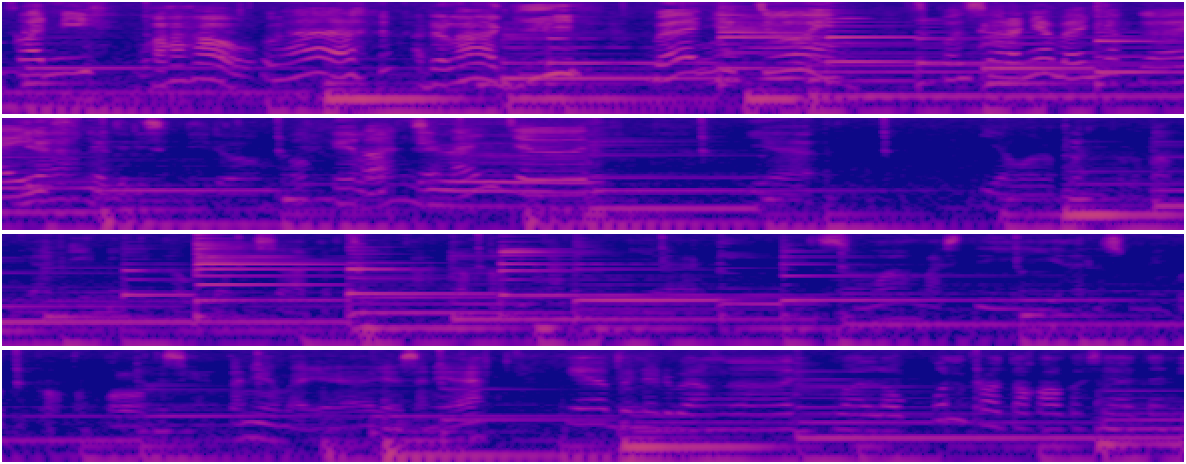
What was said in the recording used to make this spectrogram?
iklan nih. Wow. Wah. Ada lagi? Banyak cuy. Sponsorannya banyak guys. Ya nggak jadi sedih dong. Oke lanjut. lanjut. ya ya walaupun beberapa bulan ini kita udah bisa kerja kantor tapi kan ya semua pasti harus mengikuti protokol kesehatan ya mbak ya ya San ya? Ya bener banget. Walaupun protokol kesehatan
